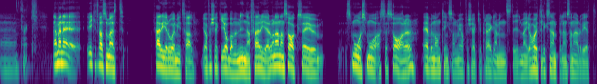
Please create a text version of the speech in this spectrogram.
Eh, Tack. nej, men eh, vilket fall som helst, färger då i mitt fall. Jag försöker jobba med mina färger. Och en annan sak så är ju små, små accessoarer är väl någonting som jag försöker prägla min stil med. Jag har ju till exempel en sån här, du vet,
